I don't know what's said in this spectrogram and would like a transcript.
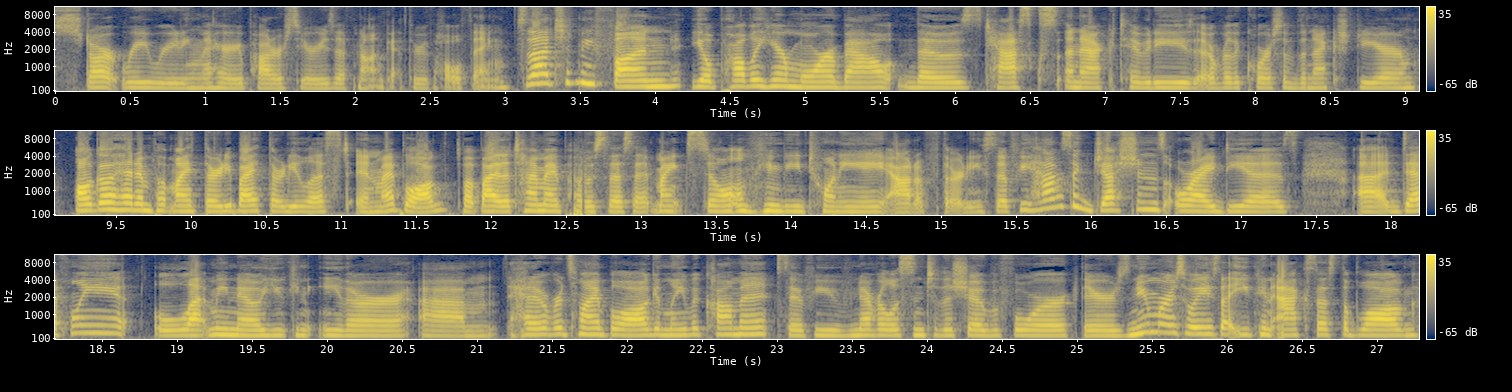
start rereading the Harry Potter series, if not get through the whole thing. So that should be fun. You'll probably hear more about those tasks and activities over the course of the next year. I'll go ahead and put my 30 by 30 list in my blog, but by the time I post this, it might still only be 28 out of 30. So if you have suggestions or ideas, uh, definitely let me know. You can either um, head over to my blog and leave a comment. So if you've never listened to the show before, there's numerous ways that you can access the blog.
